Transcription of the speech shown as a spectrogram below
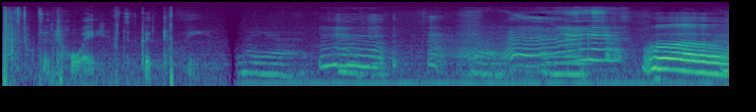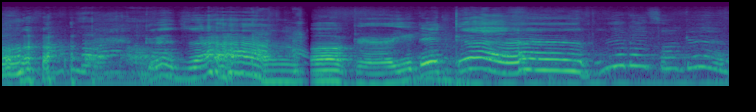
It's a toy. It's a good toy. Whoa. good job. Okay, you did good. You did so good.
